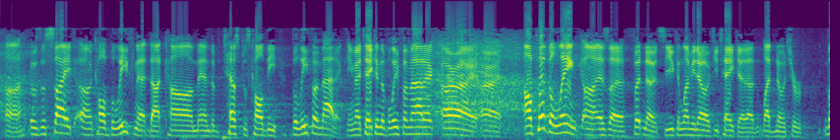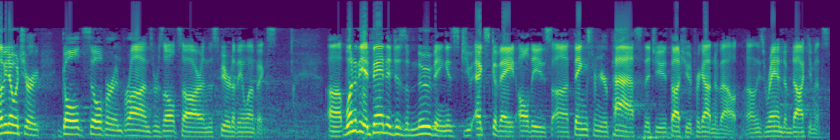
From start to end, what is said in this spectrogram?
Uh, it was a site uh, called BeliefNet.com, and the test was called the Beliefomatic. I taking the Beliefomatic? All right, all right. I'll put the link uh, as a footnote, so you can let me know if you take it. I'd like to know what your let me know what your gold, silver, and bronze results are in the spirit of the Olympics. Uh, one of the advantages of moving is to excavate all these uh, things from your past that you thought you had forgotten about, all these random documents.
